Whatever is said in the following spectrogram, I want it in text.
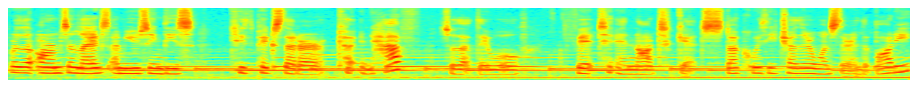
For the arms and legs, I'm using these toothpicks that are cut in half so that they will fit and not get stuck with each other once they're in the body.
